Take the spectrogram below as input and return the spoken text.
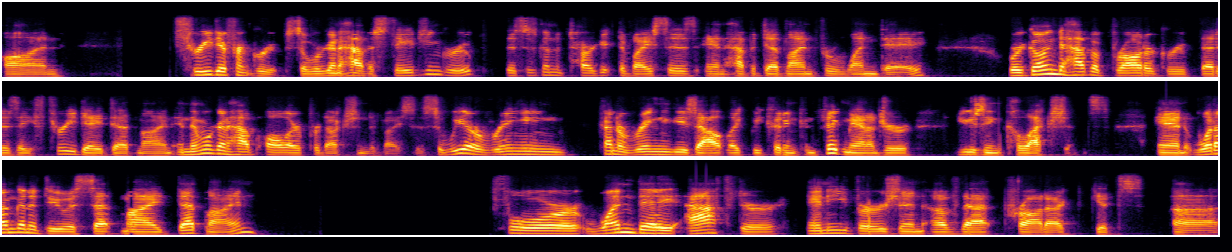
on three different groups. So we're going to have a staging group. This is going to target devices and have a deadline for one day. We're going to have a broader group that is a three day deadline. And then we're going to have all our production devices. So we are ringing, kind of ringing these out like we could in Config Manager using collections. And what I'm going to do is set my deadline for one day after any version of that product gets uh,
